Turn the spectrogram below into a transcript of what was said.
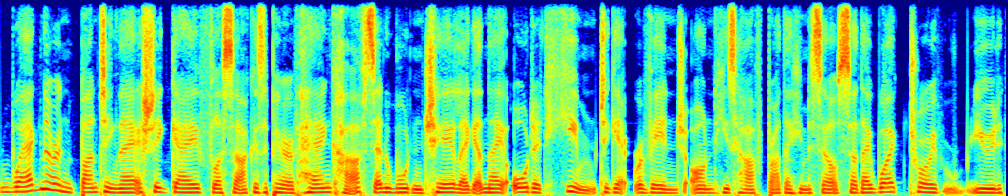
Wagner and Bunting, they actually gave Vlassakis a pair of handcuffs and a wooden chair leg, and they ordered him to get revenge on his half brother himself. So they woke Troy Youde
